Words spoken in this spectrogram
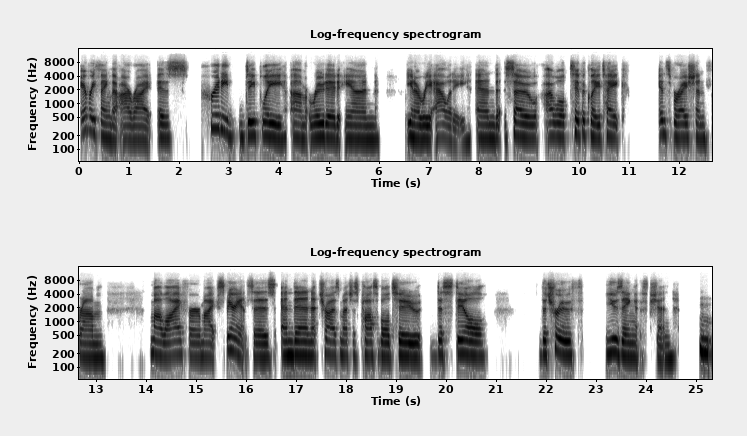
everything that I write is pretty deeply um, rooted in you know reality and so i will typically take inspiration from my life or my experiences and then try as much as possible to distill the truth using fiction mm.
